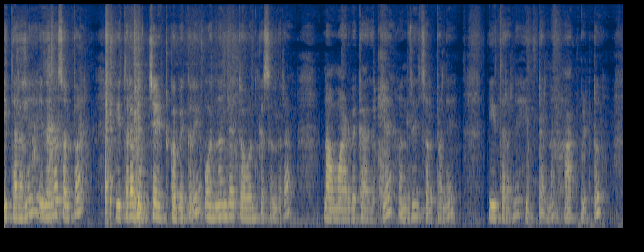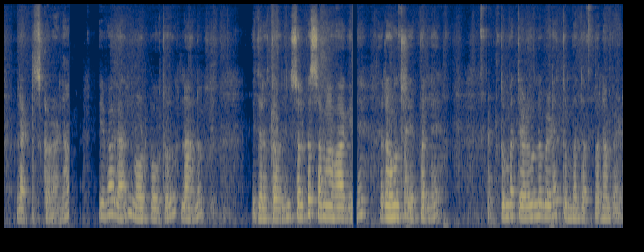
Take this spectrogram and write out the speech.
ಈ ಥರನೇ ಇದನ್ನು ಸ್ವಲ್ಪ ಈ ಥರ ಮುಚ್ಚೆ ಇಟ್ಕೋಬೇಕ್ರಿ. ಒಂದೊಂದೇ ತೊಗೊಂಡ್ಕಸಂದ್ರೆ ನಾವು ಮಾಡಬೇಕಾಗುತ್ತೆ. ಅಂದರೆ ಸ್ವಲ್ಪನೇ ಈ ಥರನೇ ಹಿಟ್ಟನ್ನು ಹಾಕಿಬಿಟ್ಟು ಲಟ್ಟಿಸ್ಕೊಳ್ಳೋಣ. ಇವಾಗ ನೋಡ್ಬೋದು ನಾನು ಇದನ್ನು ತೊಗೊಂಡಿನಿ. ಸ್ವಲ್ಪ ಸಮವಾಗಿದೆ. ರೌಂಡ್ ಶೇಪಲ್ಲೇ. ತುಂಬ ತೆಳುವೂ ಬೇಡ, ತುಂಬ ದಪ್ಪನೂ ಬೇಡ.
